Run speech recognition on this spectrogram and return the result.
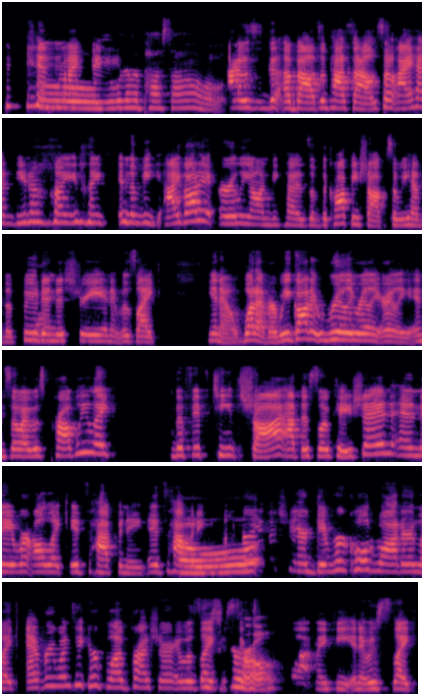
in oh, my face. You were gonna pass out. I was g- about to pass out. So I had, you know, like, like in the be- I got it early on because of the coffee shop. So we had the food yeah. industry and it was like, you know, whatever. We got it really, really early. And so I was probably like the 15th shot at this location and they were all like it's happening it's happening oh. her in the chair give her cold water like everyone take her blood pressure it was like girl. at my feet and it was like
